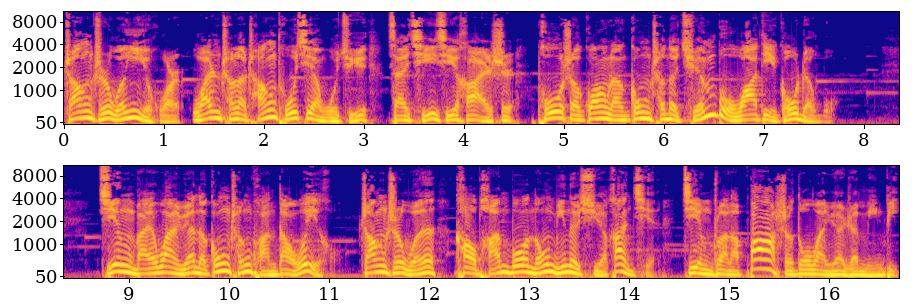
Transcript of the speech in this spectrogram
张直文一伙儿完成了长途县务局在齐齐哈尔市铺设光缆工程的全部挖地沟任务。近百万元的工程款到位后，张直文靠盘剥农民的血汗钱。净赚了八十多万元人民币，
